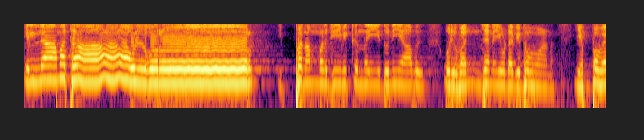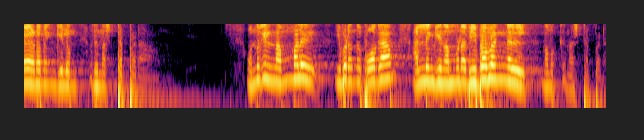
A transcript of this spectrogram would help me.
ഇല്ലാ മതാഉൽ الغرور. ഇപ്പൊ നമ്മൾ ജീവിക്കുന്ന ഈ ദുനിയാവ് ഒരു വഞ്ചനയുടെ വിഭവമാണ്. എപ്പോ വേണമെങ്കിലും അത് നഷ്ടപ്പെടാം. ഒന്നുകിൽ നമ്മൾ ഇവിടെ നിന്ന് പോകാം അല്ലെങ്കിൽ നമ്മുടെ വിഭവങ്ങൾ നമുക്ക് നഷ്ടപ്പെടാം.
